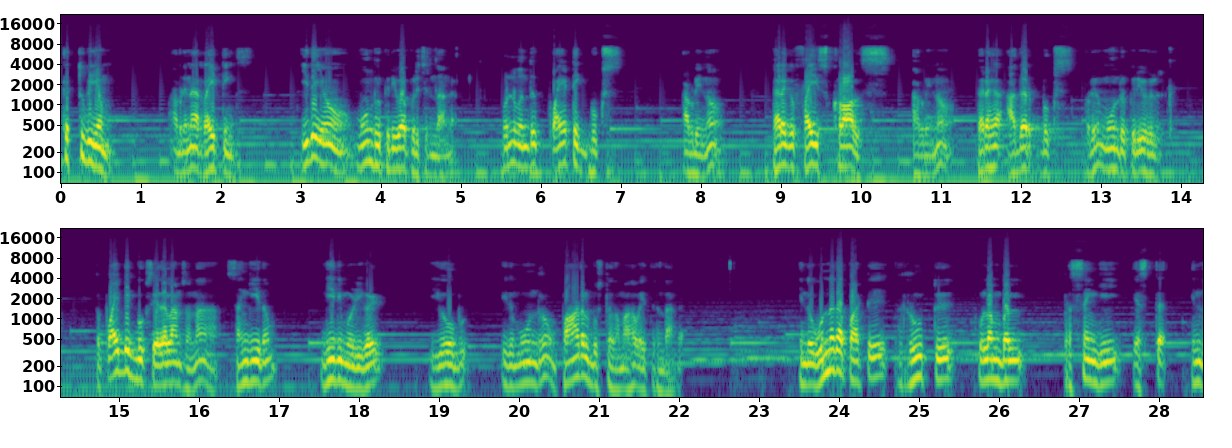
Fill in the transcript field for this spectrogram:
கெத்துவியம் அப்படின்னா ரைட்டிங்ஸ் இதையும் மூன்று பிரிவாக பிரிச்சிருந்தாங்க. ஒன்று வந்து பொயட்டிக் புக்ஸ் அப்படின்னும் பிறகு ஃபைவ் ஸ்க்ரால்ஸ் அப்படின்னும் பிறகு அதர் புக்ஸ் அப்படின்னு மூன்று பிரிவுகள் இருக்கு. இப்போ பொயட்டிக் புக்ஸ் எதெல்லாம் சொன்னால் சங்கீதம் நீதிமொழிகள் யோபு இது மூன்றும் பாடல் புஸ்தகமாக வைத்திருந்தாங்க. இந்த உன்னத பாட்டு ரூத்து புலம்பல் பிரசங்கி எஸ்தர் இந்த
